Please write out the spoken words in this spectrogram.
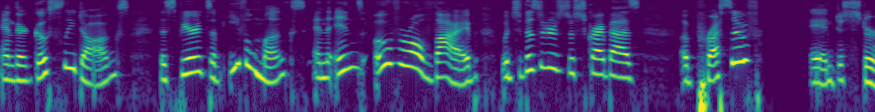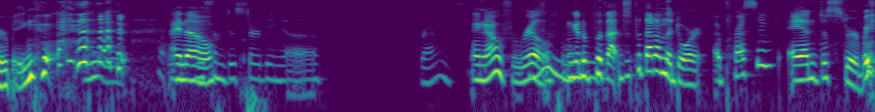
and their ghostly dogs, the spirits of evil monks, and the inn's overall vibe, which visitors describe as oppressive and disturbing. I know. some disturbing uh grounds. I know, for real. I'm gonna put that. Just put that on the door. Oppressive and disturbing.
